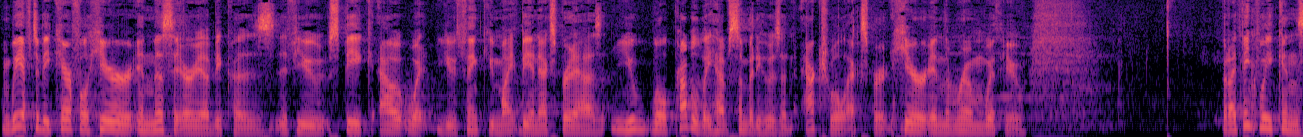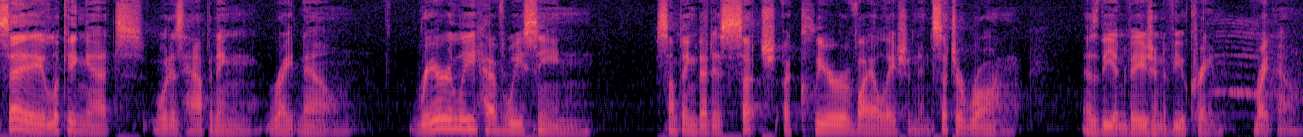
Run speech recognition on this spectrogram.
and we have to be careful here in this area because if you speak out what you think you might be an expert as, you will probably have somebody who is an actual expert here in the room with you. But I think we can say, looking at what is happening right now, rarely have we seen something that is such a clear violation and such a wrong as the invasion of Ukraine right now.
